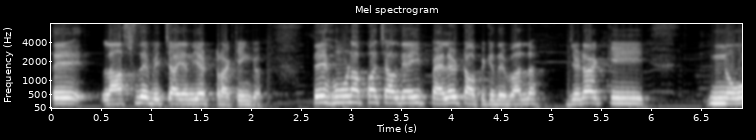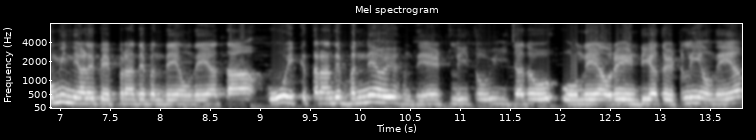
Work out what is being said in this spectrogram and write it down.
ਤੇ ਲਾਸਟ ਦੇ ਵਿੱਚ ਆ ਜਾਂਦੀ ਆ ਟਰੈਕਿੰਗ ਤੇ ਹੁਣ ਆਪਾਂ ਚੱਲਦੇ ਆਂ ਜੀ ਪਹਿਲੇ ਟੌਪਿਕ ਦੇ ਵੱਲ, ਜਿਹੜਾ ਕਿ 9 ਮਹੀਨੇ ਵਾਲੇ ਪੇਪਰਾਂ ਤੇ ਬੰਦੇ ਆਉਂਦੇ ਆ, ਤਾਂ ਉਹ ਇੱਕ ਤਰ੍ਹਾਂ ਦੇ ਬੰਨੇ ਹੋਏ ਹੁੰਦੇ ਆ ਇਟਲੀ ਤੋਂ ਵੀ, ਜਦੋਂ ਆਉਂਦੇ ਆ ਉਰੇ ਇੰਡੀਆ ਤੋਂ ਇਟਲੀ ਆਉਂਦੇ ਆ,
